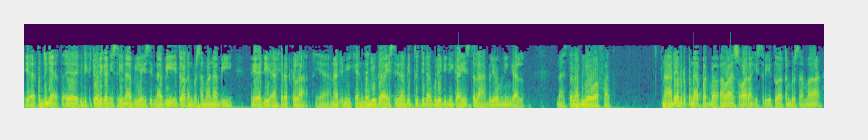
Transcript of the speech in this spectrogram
ya tentunya eh, dikecualikan istri Nabi ya istri Nabi itu akan bersama Nabi ya di akhirat kelak ya nah demikian dan juga istri Nabi itu tidak boleh dinikahi setelah beliau meninggal nah setelah beliau wafat nah ada yang berpendapat bahwa seorang istri itu akan bersama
